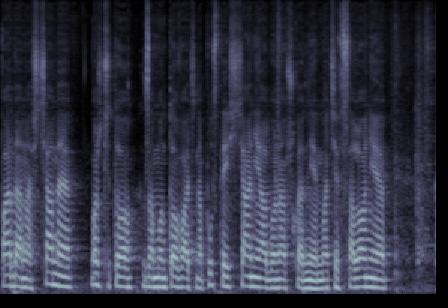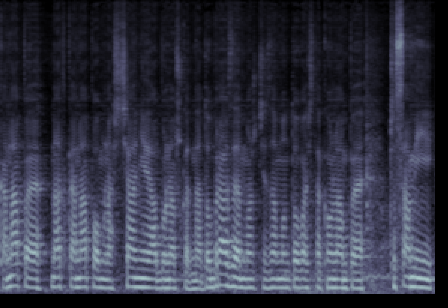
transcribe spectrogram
pada na ścianę. Możecie to zamontować na pustej ścianie albo na przykład, nie macie w salonie kanapę nad kanapą na ścianie albo na przykład nad obrazem możecie zamontować taką lampę. Czasami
